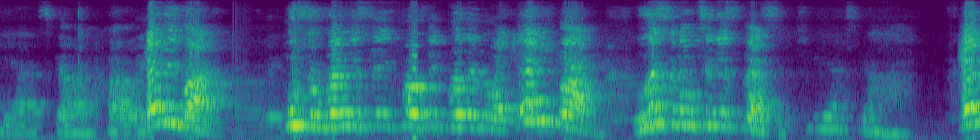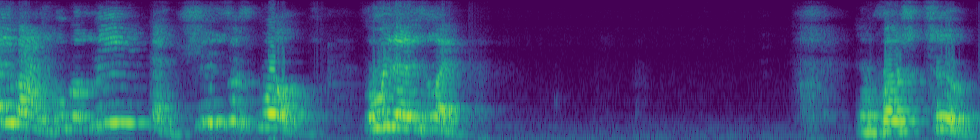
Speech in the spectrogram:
Yes, God. Hallelujah. Anybody who surrenders to his perfect will and way, anybody listening to this message, Yes, God. anybody who believes that Jesus rose three days later. In verse 2,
